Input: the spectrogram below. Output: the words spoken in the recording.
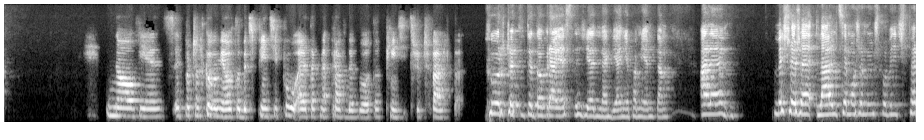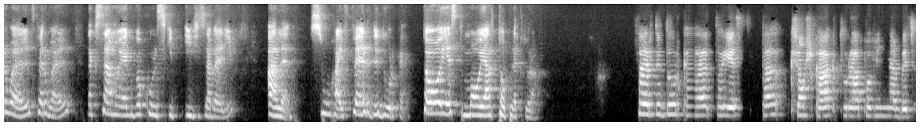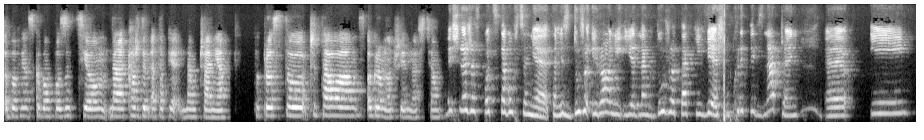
No więc początkowo miało to być 5,5, ale tak naprawdę było to 5,3 czwarte. Kurczę, ty to dobra jesteś jednak, ja nie pamiętam. Ale myślę, że lalce możemy już powiedzieć farewell, farewell, tak samo jak Wokulski i Izabeli, ale słuchaj, Ferdydurkę, to jest moja top lektura. Ferdydurkę to jest ta książka, która powinna być obowiązkową pozycją na każdym etapie nauczania. Po prostu czytałam z ogromną przyjemnością. Myślę, że w podstawówce nie. Tam jest dużo ironii i jednak dużo takich, wiesz, ukrytych znaczeń. Yy, I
